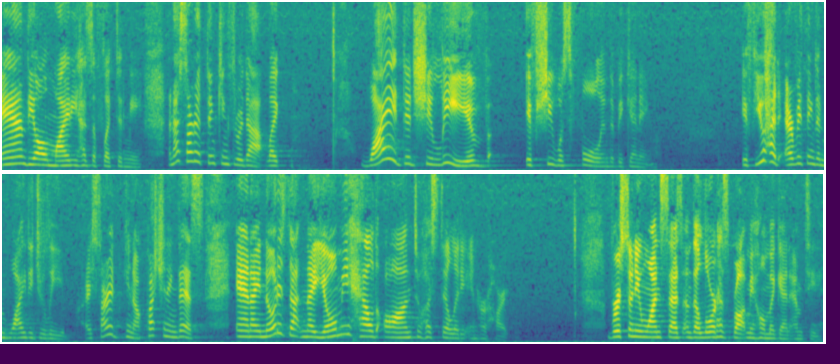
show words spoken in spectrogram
and the Almighty has afflicted me? And I started thinking through that. Like, why did she leave if she was full in the beginning? If you had everything, then why did you leave? I started, you know, questioning this. And I noticed that Naomi held on to hostility in her heart. Verse 21 says, And the Lord has brought me home again empty.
